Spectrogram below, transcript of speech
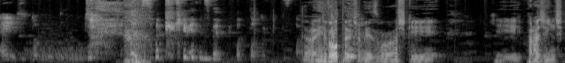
É isso, tô puto. Só que queria dizer que eu tô muito pistola. Então, é revoltante mesmo. Eu acho que, que pra gente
